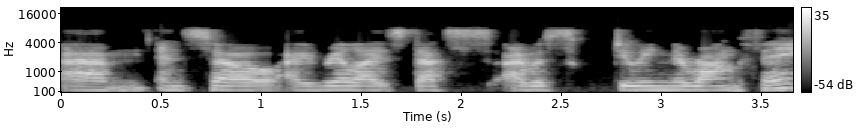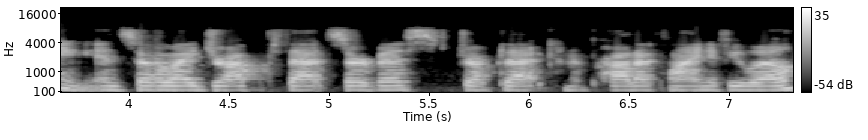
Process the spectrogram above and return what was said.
Um, and so I realized that's I was doing the wrong thing. And so I dropped that service, dropped that kind of product line, if you will,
